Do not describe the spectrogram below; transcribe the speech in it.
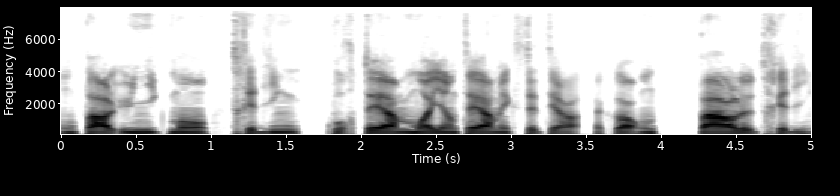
On parle uniquement trading court terme, moyen terme, etc. D'accord? On parle trading.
